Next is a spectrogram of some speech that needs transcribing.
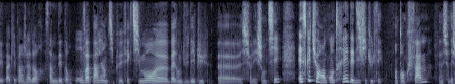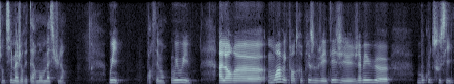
le papier peint, j'adore, ça me détend. On va parler un petit peu effectivement euh, bah, donc du début euh, sur les chantiers. Est-ce que tu as rencontré des difficultés en tant que femme euh, sur des chantiers majoritairement masculins? Oui. Forcément. Oui, oui. Alors, moi, avec l'entreprise où j'ai été, j'ai jamais eu beaucoup de soucis.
